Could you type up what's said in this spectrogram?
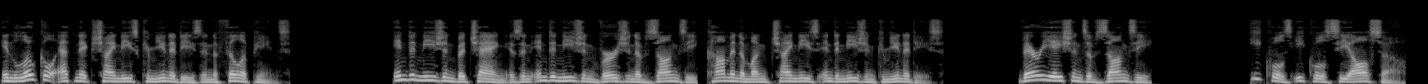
in local ethnic Chinese communities in the Philippines. Indonesian bacang is an Indonesian version of zongzi, common among Chinese Indonesian communities. Variations of zongzi See also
